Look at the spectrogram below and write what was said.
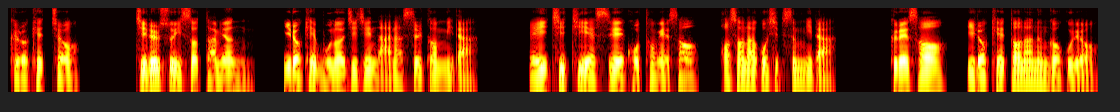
그렇겠죠. 찌를 수 있었다면 이렇게 무너지진 않았을 겁니다. HTS의 고통에서 벗어나고 싶습니다. 그래서 이렇게 떠나는 거고요.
